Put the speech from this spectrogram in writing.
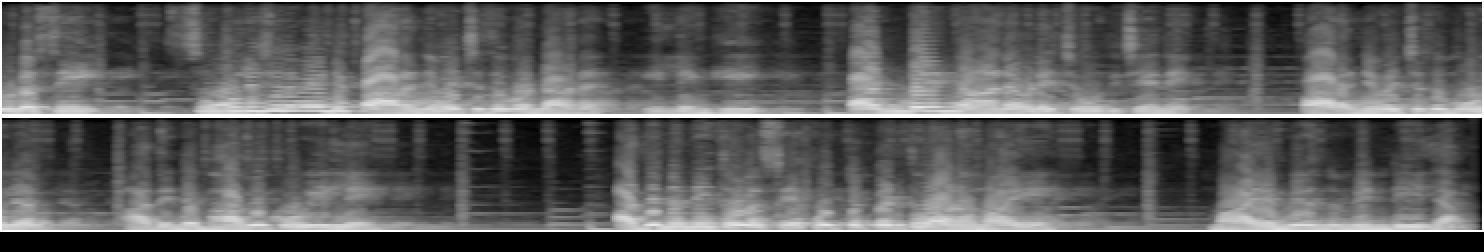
തുളസി സൂരജിന് വേണ്ടി പറഞ്ഞു വെച്ചത് കൊണ്ടാണ്. ഇല്ലെങ്കിൽ പണ്ടേ ഞാൻ അവളെ ചോദിച്ചേനെ. പറഞ്ഞു വെച്ചത് മൂലം അതിന്റെ ഭാവി പോയില്ലേ? അതിന് നീ തുളസിയെ കുറ്റപ്പെടുത്തുവാണോ മായേ? മായമ്മയൊന്നും മിണ്ടിയില്ല.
